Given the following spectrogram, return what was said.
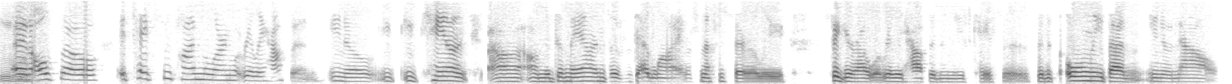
Mm-hmm. And also, it takes some time to learn what really happened. You know, you you can't uh, on the demands of deadlines necessarily figure out what really happened in these cases. And it's only been, you know, now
